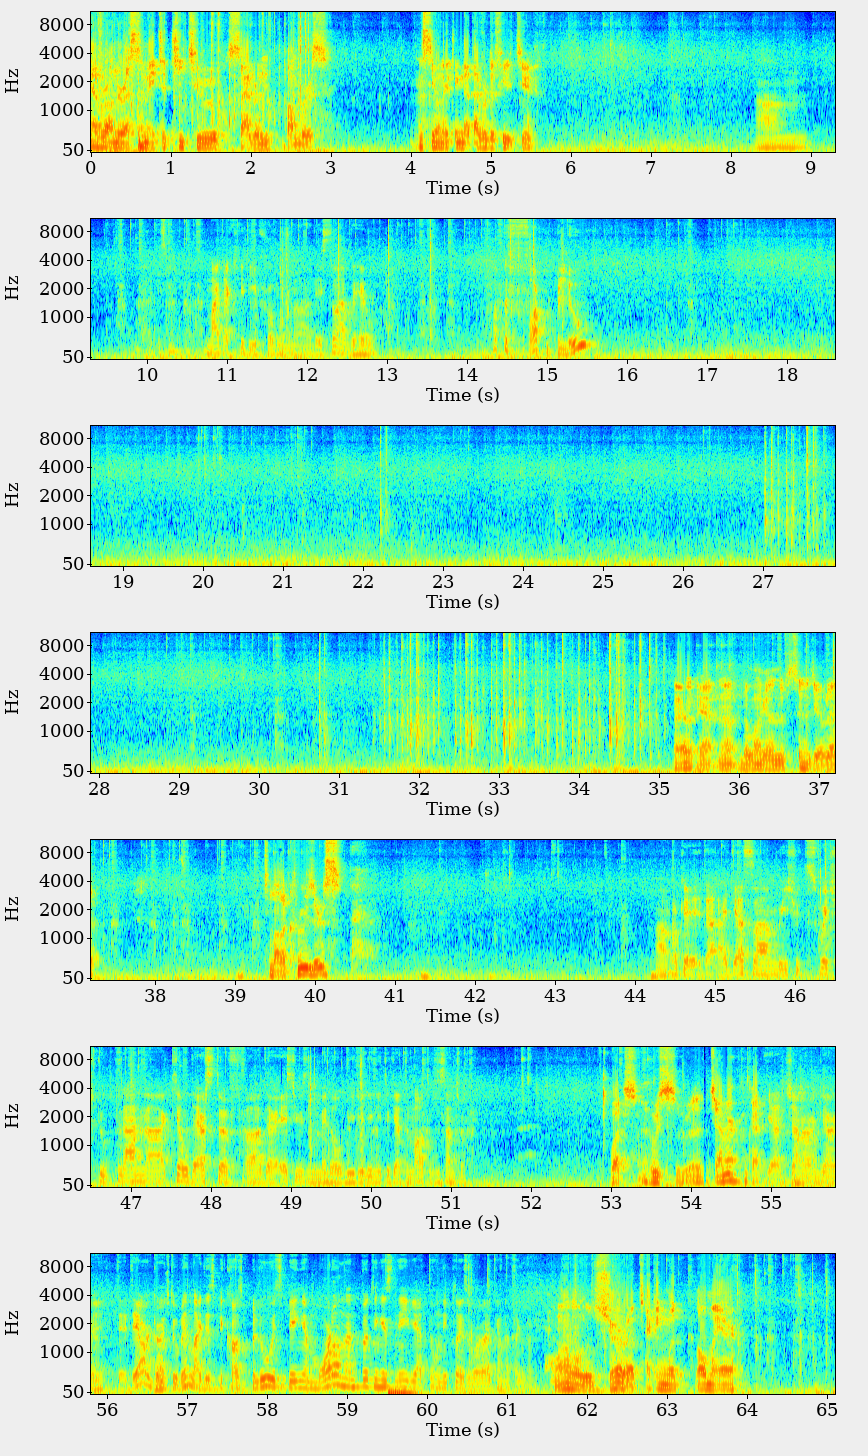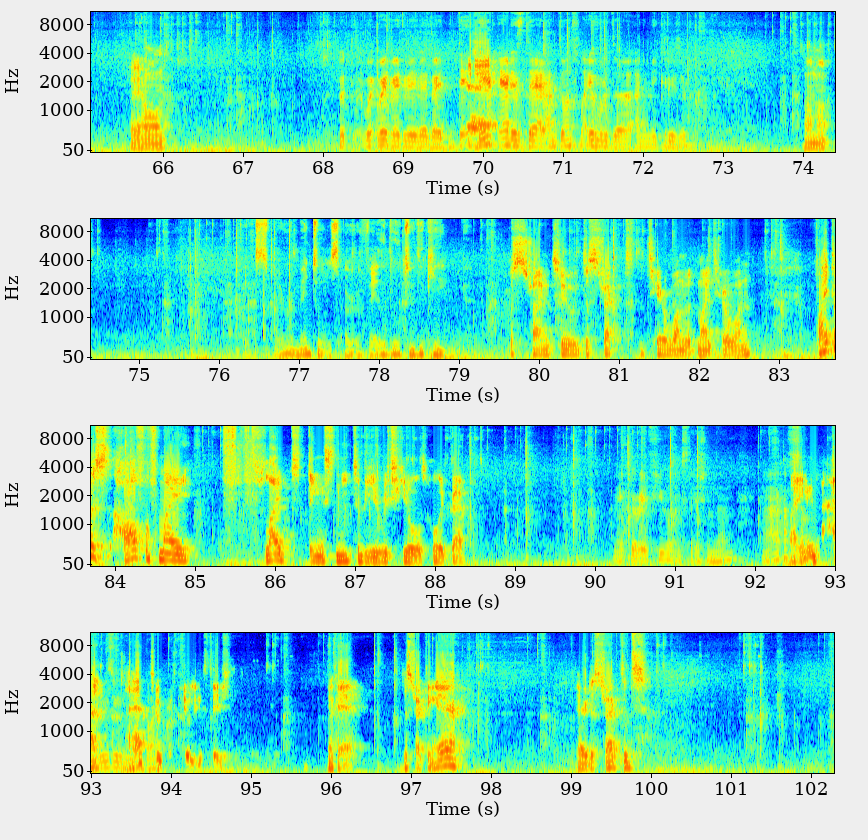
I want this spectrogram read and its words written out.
Never underestimate the T2 Cybran bombers. It's the only thing that ever defeated you. Um, this might actually be a problem. Uh, they still have the hill. What the fuck? Blue? Oh, yeah, no, don't want to get in the vicinity of that. It's a lot of cruisers. Uh, okay, th- I guess um, we should switch to plan uh, kill their stuff, uh, their issues in the middle. We really need to get them out of the center. What? Who's uh, Jammer? Okay. Yeah, Jammer and Gary. They, they are going to win like this because Blue is being immortal and putting his navy at the only place where I can attack them. Well, sure, attacking with all my air. Wait, hold on. But wait, wait, wait, wait, wait, wait. They, Yeah. Their air is there and don't fly over the enemy cruiser. Oh no. Experimentals are available to the king. Just trying to distract the tier 1 with my tier 1. Why does half of my flight things need to be refueled? Holy crap. Make a refueling station then. I have I, some ha- cruisers I have two refueling stations. Okay. Distracting air. Air distracted.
